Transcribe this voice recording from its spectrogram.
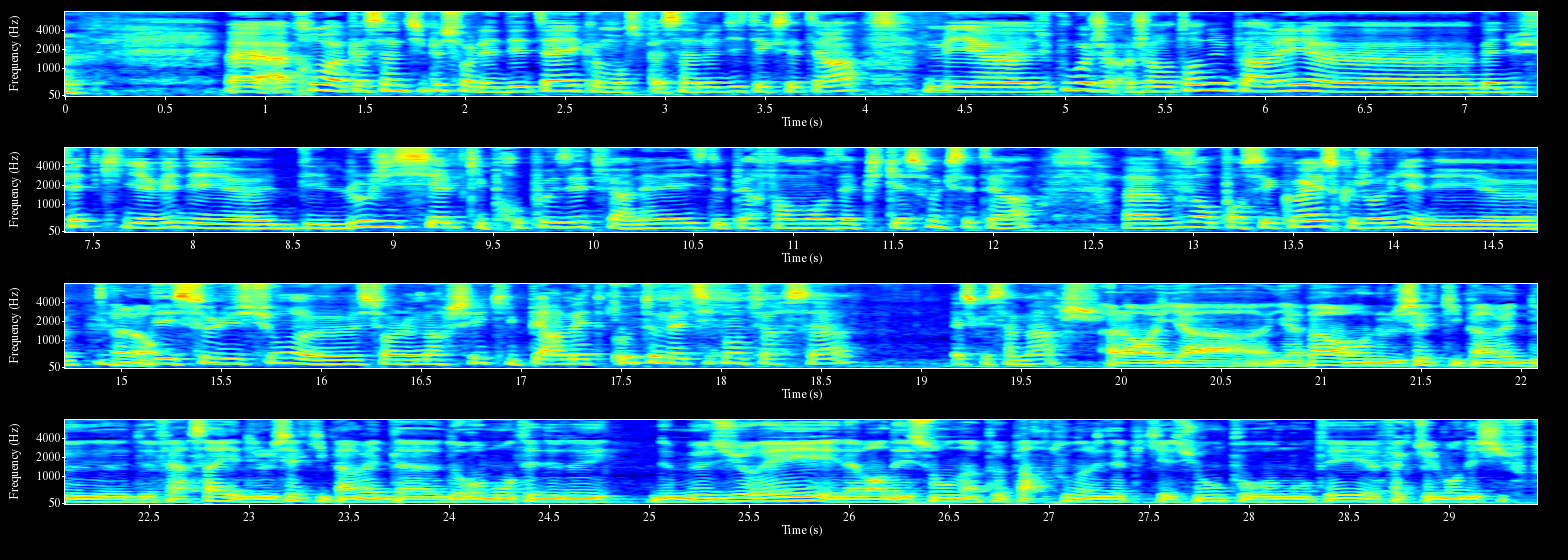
Euh, après, on va passer un petit peu sur les détails, comment se passe un audit, etc. Mais euh, du coup, moi, j'ai entendu parler euh, bah, du fait qu'il y avait des, des logiciels qui proposaient de faire l'analyse de performance d'application, etc. Vous en pensez quoi? Est-ce qu'aujourd'hui, il y a des, Alors, des solutions sur le marché qui permettent automatiquement de faire ça? Est-ce que ça marche? Alors, il n'y a, y a pas vraiment de logiciels qui permettent de, de faire ça. Il y a des logiciels qui permettent de, de remonter des données, de mesurer et d'avoir des sondes un peu partout dans les applications pour remonter factuellement des chiffres.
